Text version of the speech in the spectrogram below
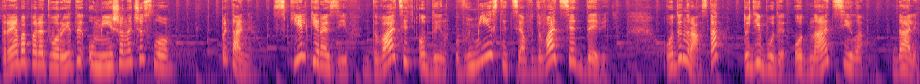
Треба перетворити у мішане число. Питання: скільки разів 21 вміститься в 29? Один раз, так? Тоді буде 1 ціла. Далі.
